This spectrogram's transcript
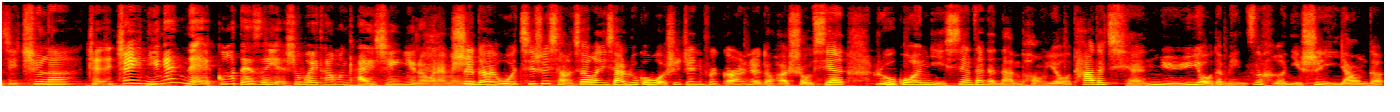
己去了，这这你应该难过，但是也是为他们开心，you know what I mean？是的，我其实想象了一下，如果我是 Jennifer Garner 的话，首先，如果你现在的男朋友他的前女友的名字和你是一样的，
